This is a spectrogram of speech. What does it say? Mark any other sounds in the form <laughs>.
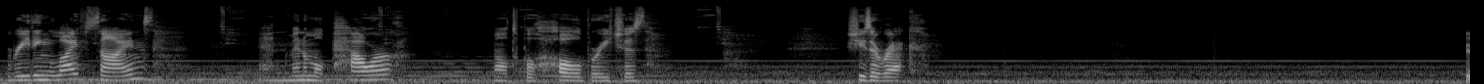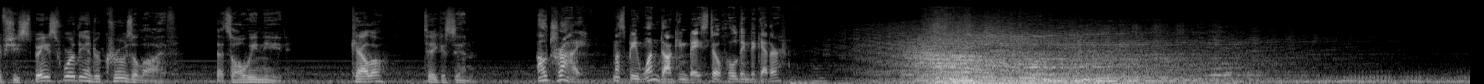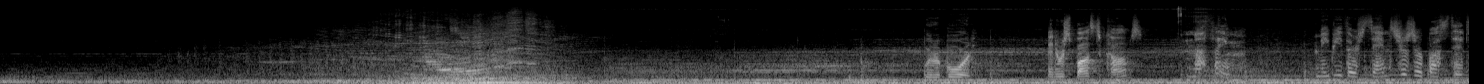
Reading life signs. And minimal power. Multiple hull breaches. She's a wreck. If she's space-worthy and her crew's alive, that's all we need. Kallo, take us in. I'll try. Must be one docking bay still holding together. We're aboard. Any response to comms? Nothing. Maybe their sensors are busted.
